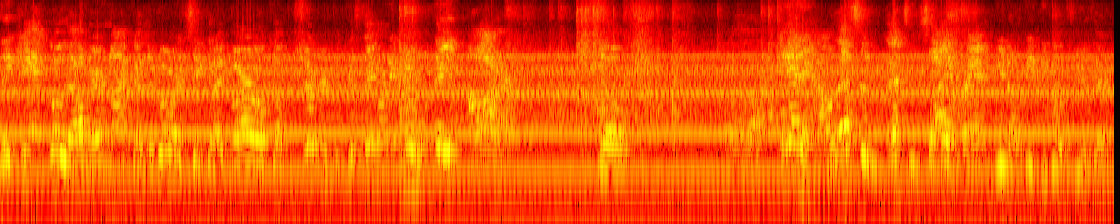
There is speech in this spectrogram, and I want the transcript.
They can't go down there and knock on the door and say, "Can I borrow a cup of sugar?" Because they don't even know who they are. That's a that's a side rant. We don't need to go through there.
